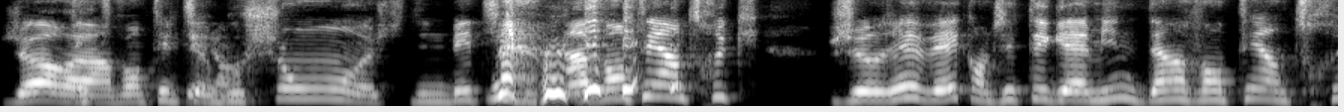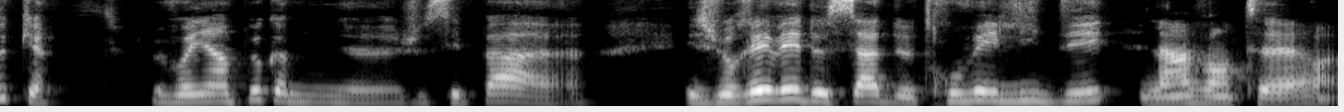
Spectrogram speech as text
Genre, inventer le tire-bouchon, je dis une bêtise, inventer un truc. Je rêvais quand j'étais gamine d'inventer un truc. Je me voyais un peu comme une, je sais pas, et je rêvais de ça, de trouver l'idée. L'inventeur.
